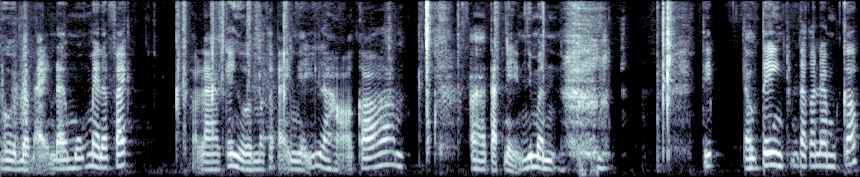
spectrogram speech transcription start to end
người mà bạn đang muốn manifest, hoặc là cái người mà các bạn nghĩ là họ có à, tạp niệm với mình. Tiếp đầu tiên chúng ta có 5 cấp.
